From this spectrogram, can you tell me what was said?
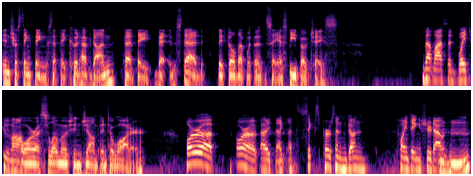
interesting things that they could have done that they that instead they filled up with a say a speedboat chase That lasted way too long. or a slow motion jump into water. Or a or a, a, a, six person gun pointing shootout Mhm.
